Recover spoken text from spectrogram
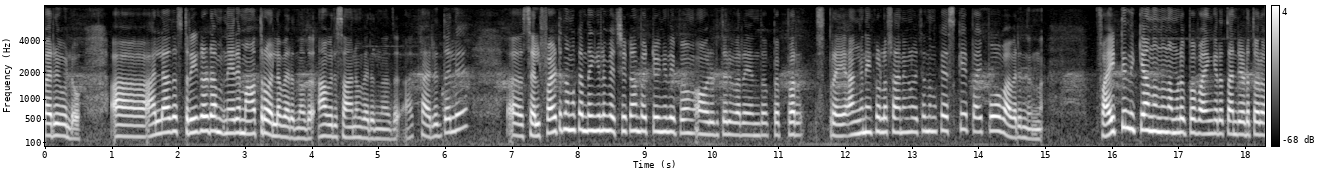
വരുമല്ലോ. അല്ലാതെ സ്ത്രീകളുടെ നേരെ മാത്രമല്ല വരുന്നത് ആ ഒരു സാധനം വരുന്നത്. ആ കരുതൽ സെൽഫായിട്ട് നമുക്ക് എന്തെങ്കിലും വെച്ചേക്കാൻ പറ്റുമെങ്കിൽ ഇപ്പം ഓരോരുത്തർ പറയും എന്തോ പെപ്പർ സ്പ്രേ അങ്ങനെയൊക്കെയുള്ള സാധനങ്ങൾ വെച്ചാൽ നമുക്ക് എസ്കേപ്പായി പോവാം അവരിൽ നിന്ന്. ഫൈറ്റ് നിൽക്കാമെന്നൊന്നും നമ്മളിപ്പോൾ ഭയങ്കര തന്റെ അടുത്തോടെ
